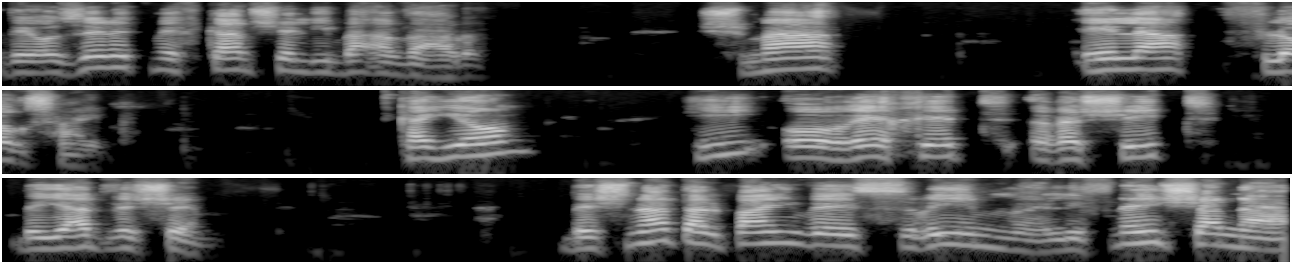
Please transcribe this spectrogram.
ועוזרת מחקר שלי בעבר, שמה אלה פלורסהיים. כיום היא עורכת ראשית ביד ושם. בשנת 2020, לפני שנה,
